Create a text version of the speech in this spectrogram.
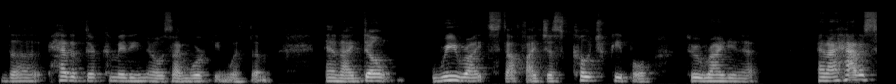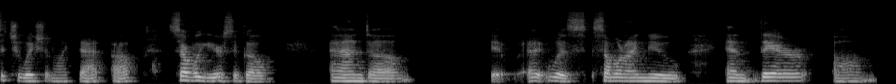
the head of their committee knows I'm working with them. And I don't rewrite stuff, I just coach people through writing it. And I had a situation like that uh, several years ago. And um, it, it was someone I knew, and their um,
